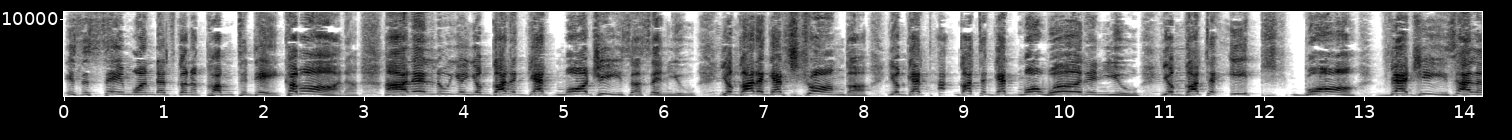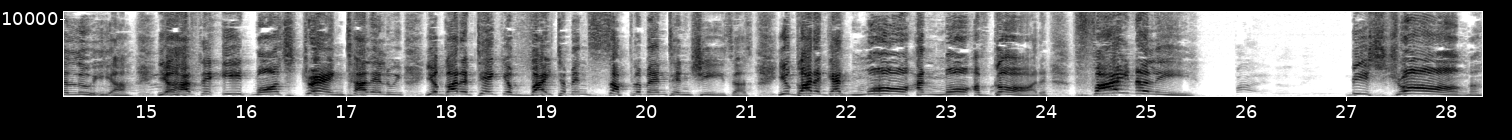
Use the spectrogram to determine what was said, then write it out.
is the same one that's going to come today. Come on. Hallelujah. You got to get more Jesus in you. You got to get stronger. You get got to get more word in you. You got to eat more veggies. Hallelujah. You have to eat more strength. Hallelujah. You got to take your vitamin supplement in Jesus. You got to get more and more of God. Finally, be strong.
